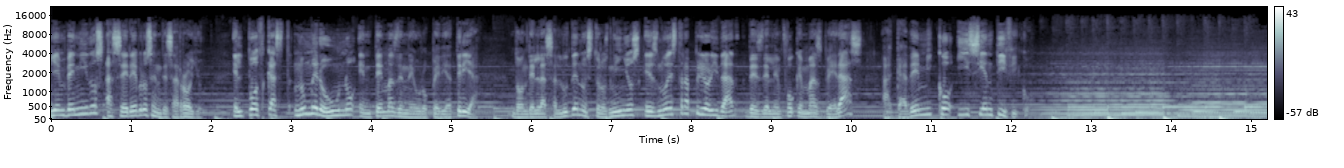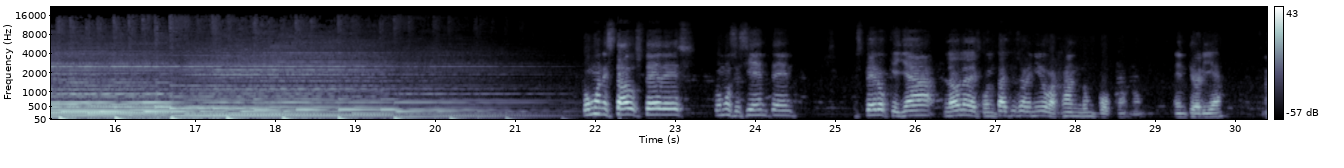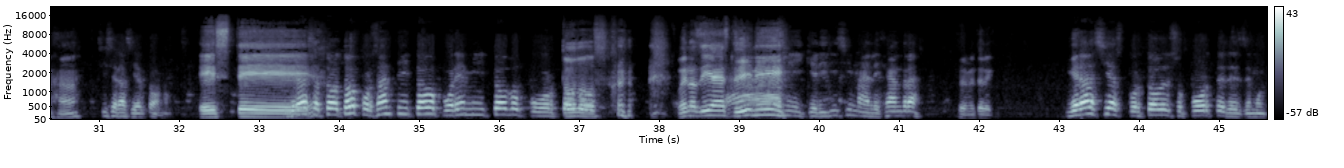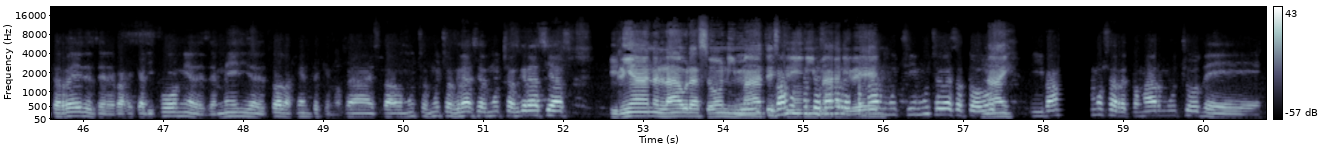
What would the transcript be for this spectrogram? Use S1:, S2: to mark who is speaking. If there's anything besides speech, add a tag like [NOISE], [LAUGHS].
S1: Bienvenidos a Cerebros en Desarrollo, el podcast número uno en temas de neuropediatría, donde la salud de nuestros niños es nuestra prioridad desde el enfoque más veraz, académico y científico.
S2: ¿Cómo han estado ustedes? ¿Cómo se sienten? Espero que ya la ola de contagios ha venido bajando un poco, ¿no? En teoría.
S3: Ajá.
S2: ¿Sí será cierto o no?
S3: Este.
S2: Gracias a todo, todo por Santi, todo por Emi, todo por todos.
S3: Todos. [LAUGHS] Buenos días,
S2: Ah,
S3: Trini.
S2: mi queridísima Alejandra,
S3: Permíteme.
S2: gracias por todo el soporte desde Monterrey, desde Baja California, desde Mérida, de toda la gente que nos ha estado. Muchas, muchas gracias, muchas gracias.
S3: Iliana, Laura, Sony,
S2: a
S3: Trini, Maribel,
S2: mucho, sí, muchas gracias a todos. Y vamos a retomar mucho de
